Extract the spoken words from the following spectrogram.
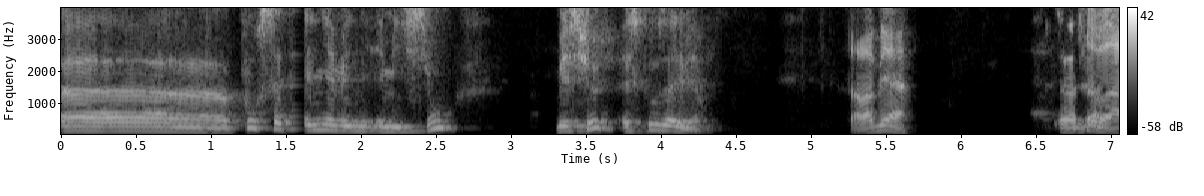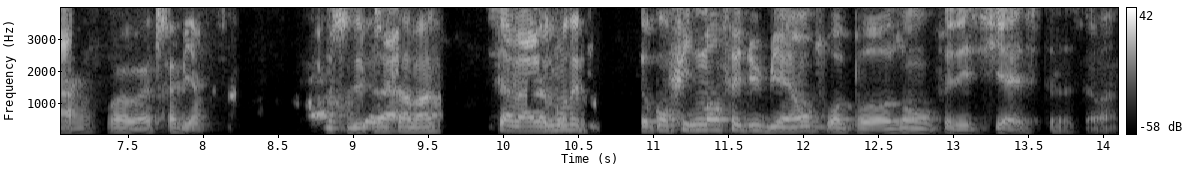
euh, pour cette énième émission. Messieurs, est-ce que vous allez bien? Ça va bien. Ça, va. Ouais, ouais, très bien. Ah, ça, va. Ça va. le, confinement fait du bien, on se repose, on fait des siestes. Ça va.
